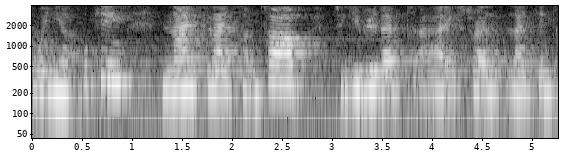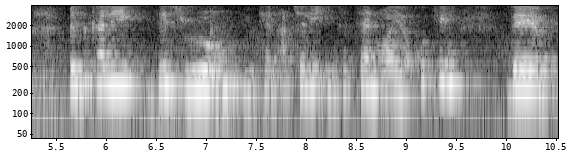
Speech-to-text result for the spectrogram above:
when you're cooking nice lights on top to give you that uh, extra lighting. Basically this room you can actually entertain while you're cooking. The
